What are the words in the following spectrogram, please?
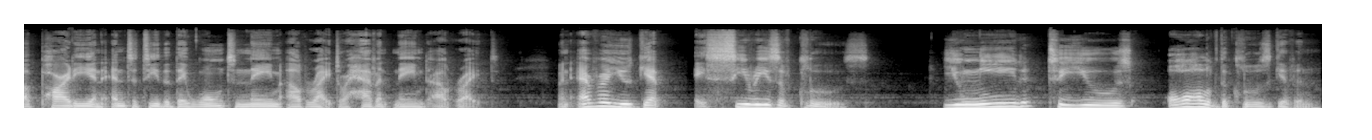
a party, an entity that they won't name outright or haven't named outright. Whenever you get a series of clues, you need to use all of the clues given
